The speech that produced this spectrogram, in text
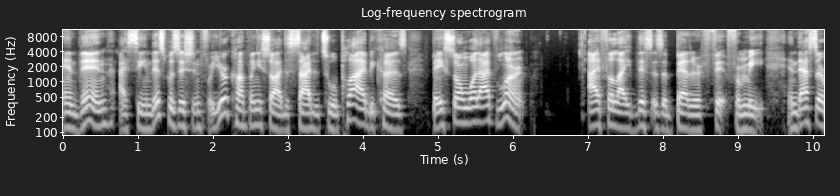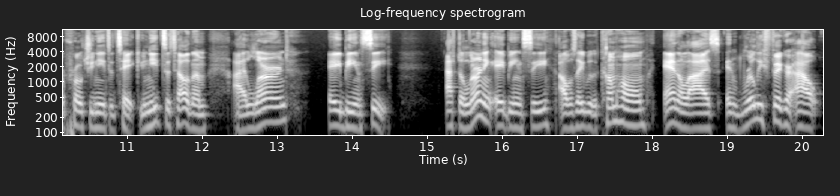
And then I seen this position for your company, so I decided to apply because based on what I've learned, I feel like this is a better fit for me. And that's the approach you need to take. You need to tell them, I learned A, B, and C. After learning A, B, and C, I was able to come home, analyze, and really figure out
